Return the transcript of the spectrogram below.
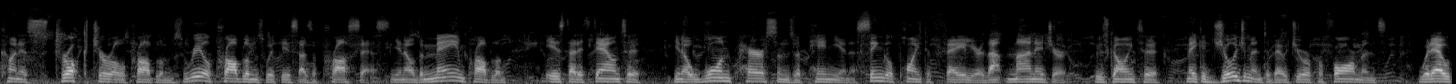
kind of structural problems, real problems with this as a process. You know, the main problem is that it's down to you know, one person's opinion, a single point of failure, that manager who's going to make a judgment about your performance without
